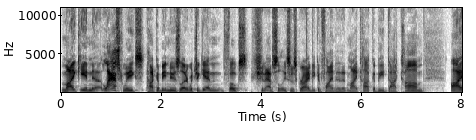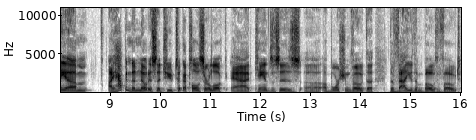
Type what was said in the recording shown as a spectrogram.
Mike, in uh, last week's Huckabee newsletter, which again, folks should absolutely subscribe. You can find it at mikehuckabee.com. I um I happened to notice that you took a closer look at Kansas's uh, abortion vote, the the value them both vote,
